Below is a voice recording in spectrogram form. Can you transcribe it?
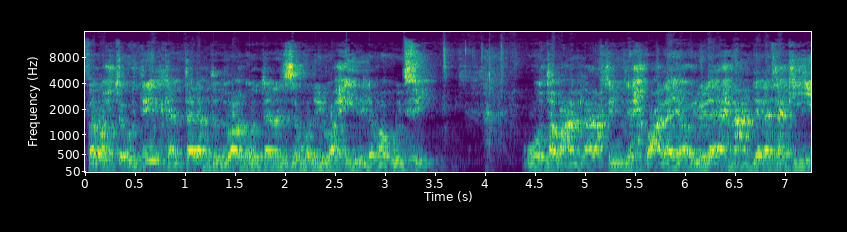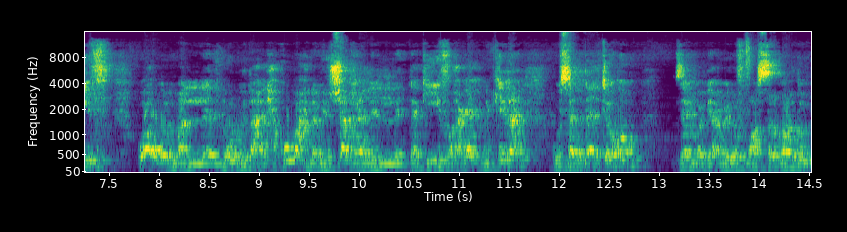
فرحت أوتيل كان ثلاث أدوار كنت أنا الزبون الوحيد اللي موجود فيه. وطبعا العراقيين ضحكوا عليا وقالوا لي لا إحنا عندنا تكييف وأول ما النور بتاع الحكومة إحنا بنشغل التكييف وحاجات من كده وصدقتهم زي ما بيعملوا في مصر برضو.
